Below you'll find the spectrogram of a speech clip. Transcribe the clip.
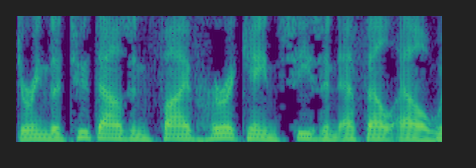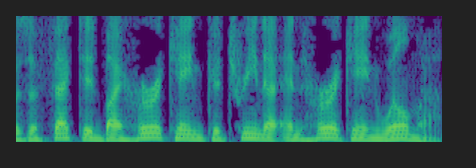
During the 2005 hurricane season, FLL was affected by Hurricane Katrina and Hurricane Wilma.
